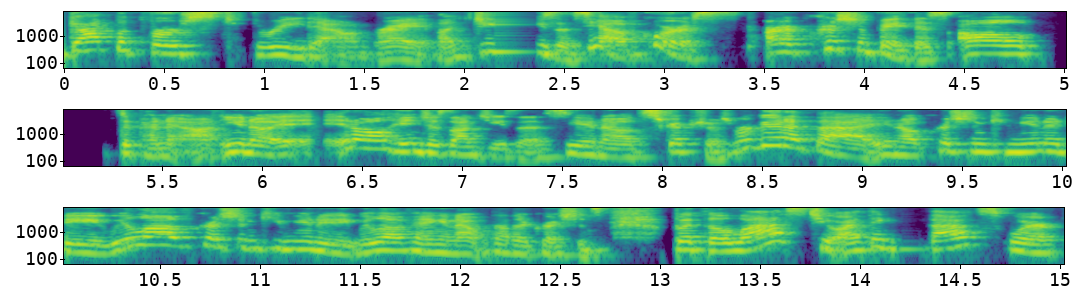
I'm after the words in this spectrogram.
got the first three down right like jesus yeah of course our christian faith is all dependent on you know it, it all hinges on jesus you know the scriptures. We're good at that you know christian community. We love christian community. We love hanging out with other christians. But the last two i think that's where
